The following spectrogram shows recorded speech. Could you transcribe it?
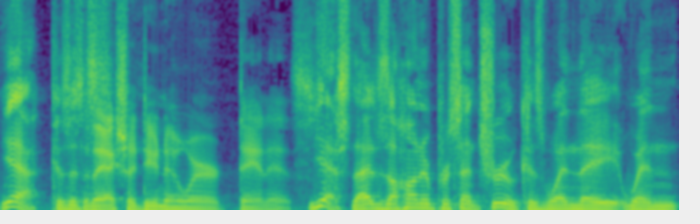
Yeah, because it's So they actually do know where Dan is. Yes, that is hundred percent true. Because when they when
